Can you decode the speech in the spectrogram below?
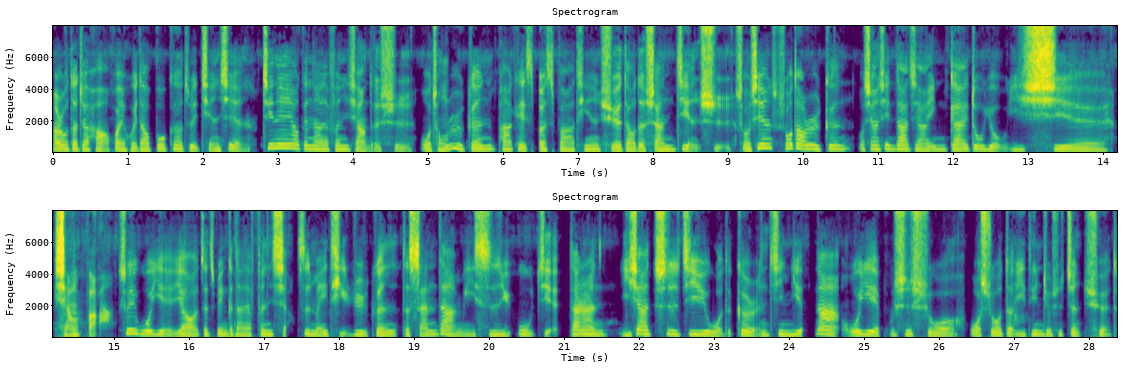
Hello，大家好，欢迎回到播客最前线。今天要跟大家分享的是我从日更 Parkes 二十八天学到的三件事。首先说到日更，我相信大家应该都有一些想法，所以我也要在这边跟大家分享自媒体日更的三大迷思与误解。当然，以下是基于我的个人经验。那我也不是说我说的一定就是正确的，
